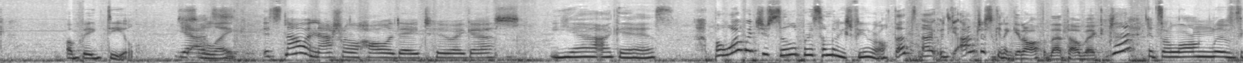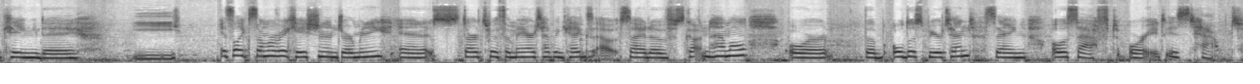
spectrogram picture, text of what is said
a big deal. Yeah, So like, it's now a national holiday too, I guess. yeah, I guess. But why would you celebrate somebody's funeral? That's I, I'm just gonna get off of that topic. it's a long live the king day. Yee. It's like summer vacation in Germany, and it starts with the mayor tapping kegs outside of Schottenhamel, or the oldest beer tent saying "Oh Saft" or "It is tapped."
